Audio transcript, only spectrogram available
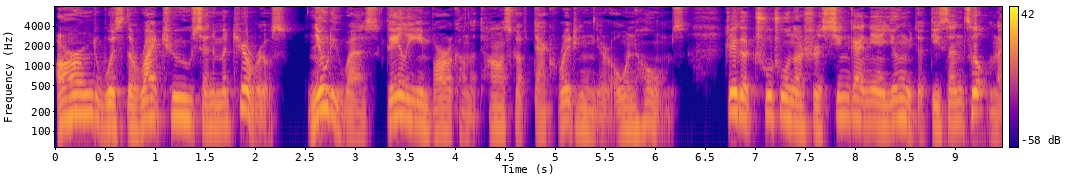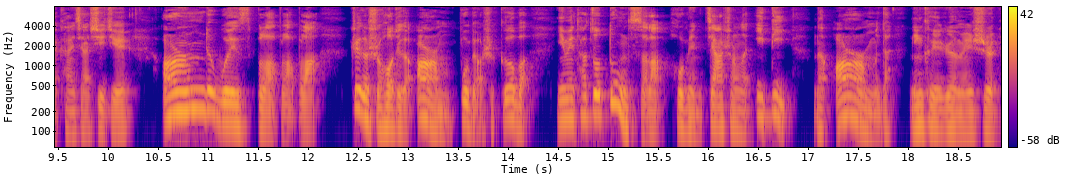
Armed with the right tools and materials, newlyweds gaily embark on the task of decorating their own homes. 这个出处呢是新概念英语的第三册，我们来看一下细节。Armed with blah blah blah，这个时候，这个 arm 不表示胳膊，因为它做动词了，后面加上了 ed。那 armed 您可以认为是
